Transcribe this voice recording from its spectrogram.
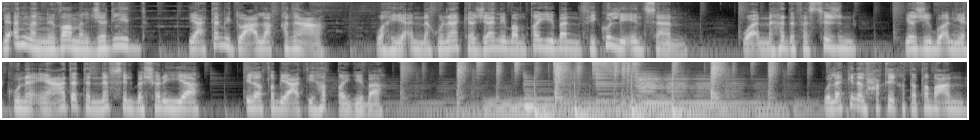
لأن النظام الجديد يعتمد على قناعة وهي أن هناك جانبا طيبا في كل إنسان وأن هدف السجن يجب أن يكون إعادة النفس البشرية إلى طبيعتها الطيبة. ولكن الحقيقة طبعا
